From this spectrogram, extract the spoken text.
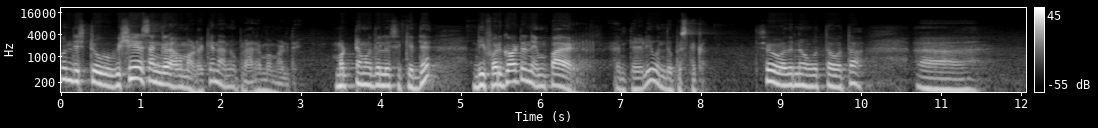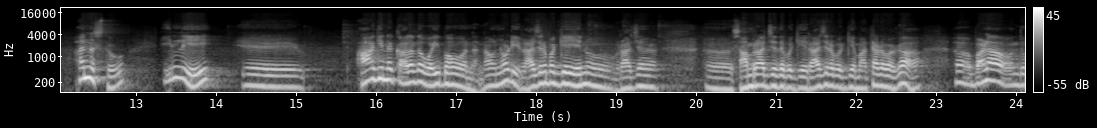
ಒಂದಿಷ್ಟು ವಿಷಯ ಸಂಗ್ರಹ ಮಾಡೋಕ್ಕೆ ನಾನು ಪ್ರಾರಂಭ ಮಾಡಿದೆ. ಮೊಟ್ಟ ಮೊದಲು ಸಿಕ್ಕಿದ್ದೆ ದಿ ಫರ್ಗಾಟನ್ ಎಂಪೈರ್ ಅಂಥೇಳಿ ಒಂದು ಪುಸ್ತಕ. ಸೊ ಅದನ್ನು ಓದ್ತಾ ಓದ್ತಾ ಅನ್ನಿಸ್ತು. ಇಲ್ಲಿ ಆಗಿನ ಕಾಲದ ವೈಭವವನ್ನು ನಾವು ನೋಡಿ ರಾಜರ ಬಗ್ಗೆ ಏನು ರಾಜ ಸಾಮ್ರಾಜ್ಯದ ಬಗ್ಗೆ, ರಾಜರ ಬಗ್ಗೆ ಮಾತಾಡುವಾಗ ಭಾಳ ಒಂದು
